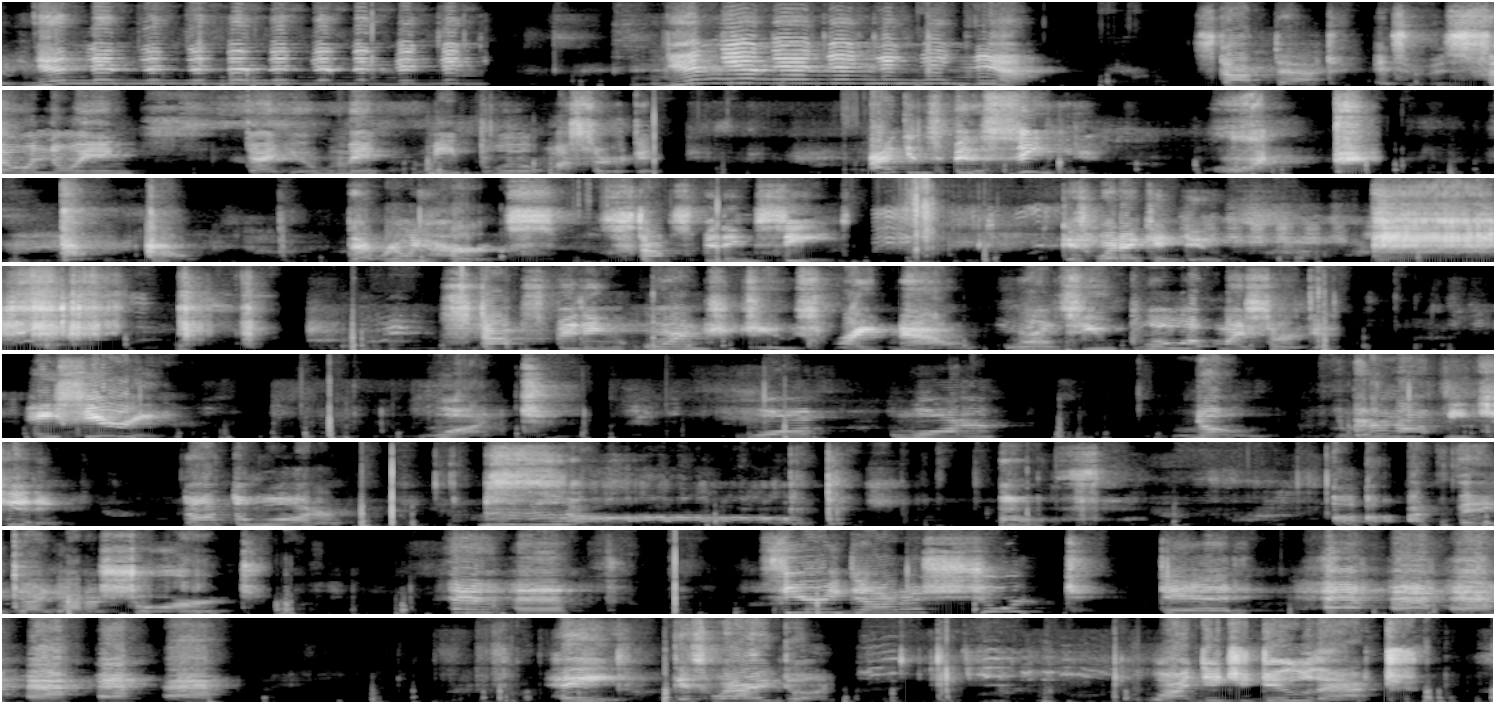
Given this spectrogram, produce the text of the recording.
Stop that. It's so annoying that you make me blow up my circuit. I can spit a seed. Ow. That really hurts. Stop spitting seeds. Guess what I can do? Stop spitting orange juice right now, or else you blow up my circuit. Hey Siri. What? Wa- water? No. You better not be kidding. Not the water. Oh. Uh, I think I got a short. Siri got a short dead. hey, guess what I done? Why did you do that?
